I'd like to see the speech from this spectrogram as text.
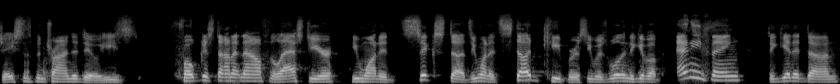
Jason's been trying to do. He's focused on it now for the last year. He wanted six studs. He wanted stud keepers. He was willing to give up anything to get it done.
